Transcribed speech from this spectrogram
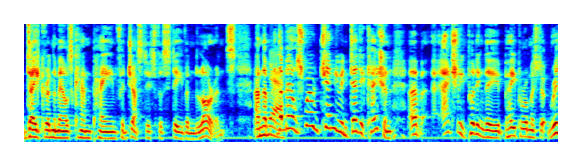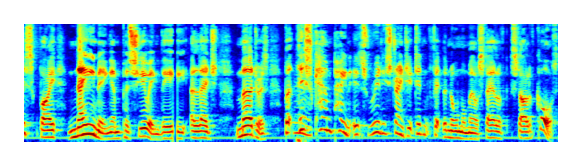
Dacre and the Mail's campaign for justice for Stephen Lawrence, and the, Yeah. the Mail's real genuine dedication, uh, actually putting the paper almost at risk by naming and pursuing the alleged murderers. But this campaign, it's really strange. It didn't fit the normal Mail style of, style, of course.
